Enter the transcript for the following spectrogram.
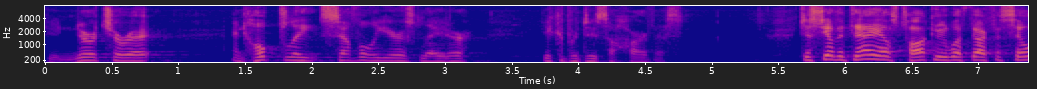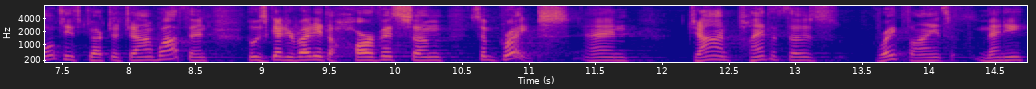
you nurture it, and hopefully several years later, you can produce a harvest. Just the other day, I was talking with our facilities director, John Wathen, who was getting ready to harvest some, some grapes. And John planted those grapevines many,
